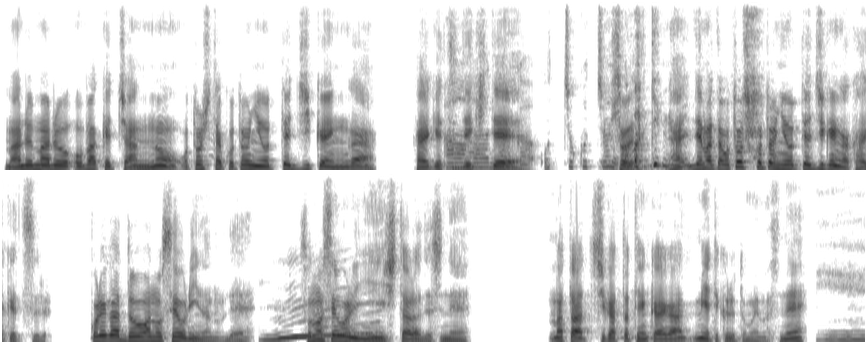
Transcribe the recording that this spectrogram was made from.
〇〇お化けちゃんの落としたことによって事件が解決できて、なんかおっちょこちょいそうです。はい。で、また落とすことによって事件が解決する。これが童話のセオリーなので、そのセオリーにしたらですね、また違った展開が見えてくると思いますね。へえ。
